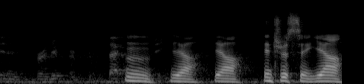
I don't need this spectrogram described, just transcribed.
in, a- for a different perspective. Mm, yeah, yeah. Interesting, yeah.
